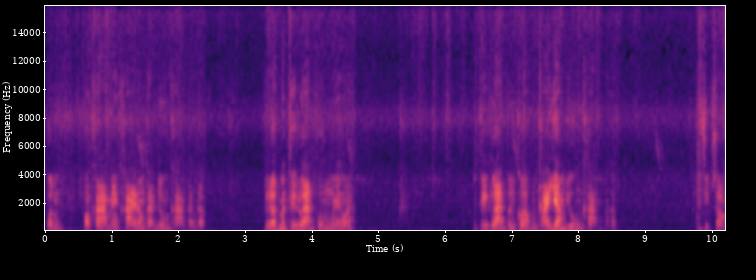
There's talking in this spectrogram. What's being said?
คนพ่อค้าแม่ขายน้ำกันยุ่งคางกันครับเกือบมันถือล้านผมเหมือนกันวะ ถือล้านเพิ่นก็มันขายย่ำยุงขางนะครับสิบสอง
